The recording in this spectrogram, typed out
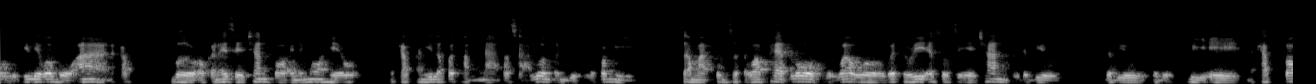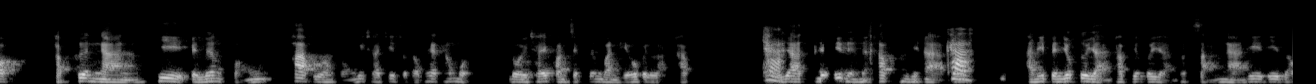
กหรือที่เรียกว่า BOA นะครับ World Organization for Animal Health นะครับอันนี้เราก็ทำงานประสานร่วมกันอยู่ แล้วก็มีสมาคมสัตวแพทย์โลก หรือว่า World Veterinary Association หรือ W WVA นะครับก็ขับเคลื่อนงานที่เป็นเรื่องของ ภาพรวมของวิชาชีพสัตวแพทย์ทั้งหมด โดยใช้คอนเซ็ปต์เรื่อง One Health เป็นหลักครับขอค่ะอนุญาตเยอะนิดหนึ่งนะครับคุณมีนาก็ค่ะ อันนี้เป็นยกตัวอย่างครับ ยกตัวอย่างสักสามงานที่ที่เรา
